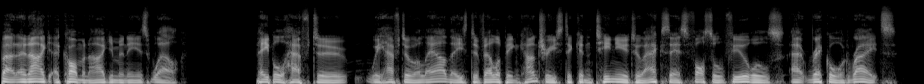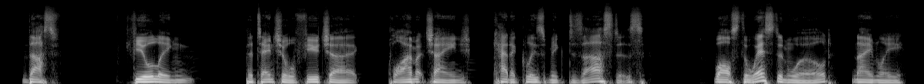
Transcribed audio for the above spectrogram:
But an, a common argument is well, people have to, we have to allow these developing countries to continue to access fossil fuels at record rates, thus fueling potential future climate change cataclysmic disasters, whilst the Western world, namely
